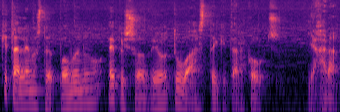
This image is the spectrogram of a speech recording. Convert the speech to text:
και τα λέμε στο επόμενο επεισόδιο του Ask the Guitar Coach. Γεια χαρά!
